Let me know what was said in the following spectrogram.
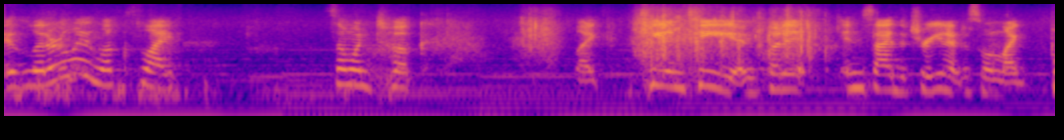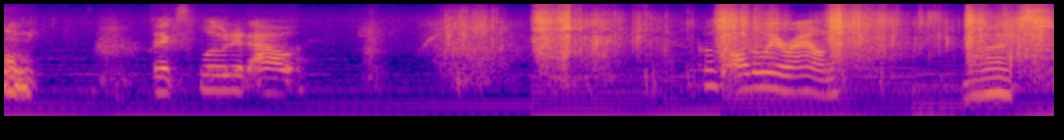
It literally looks like someone took like TNT and put it inside the tree and it just went like boom and exploded out. It Goes all the way around. What?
